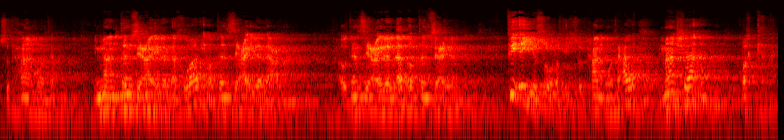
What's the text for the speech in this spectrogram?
سبحانه وتعالى. إما أن تنزع إلى الأخوان أو تنزع إلى الأعمام أو تنزع إلى الأب أو تنزع إلى الأب في أي صورة سبحانه وتعالى ما شاء ركبك.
